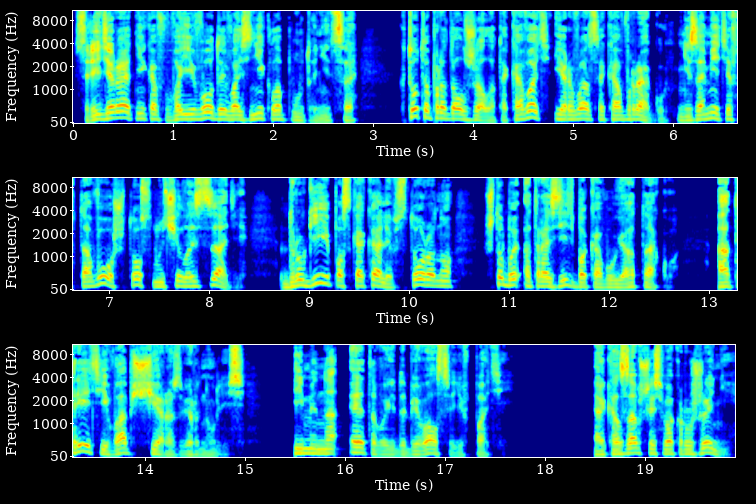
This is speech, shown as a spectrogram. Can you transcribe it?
Среди ратников воеводы возникла путаница. Кто-то продолжал атаковать и рваться к оврагу, не заметив того, что случилось сзади. Другие поскакали в сторону, чтобы отразить боковую атаку а третьи вообще развернулись. Именно этого и добивался Евпатий. Оказавшись в окружении,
